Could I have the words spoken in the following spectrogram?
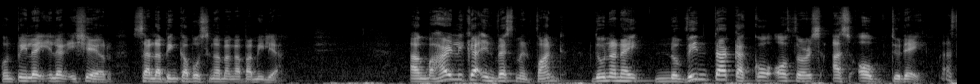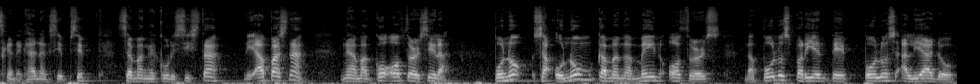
kung pilay ilang i-share sa labing kabos nga mga pamilya. Ang Maharlika Investment Fund, doon na 90 ka co-authors as of today. As kadaghanang sip-sip sa mga kurisista. Ni Apas na nga mag-co-author sila. Puno sa unom ka mga main authors na pulos pariente, pulos aliado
